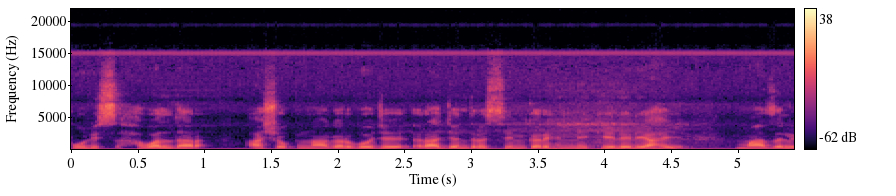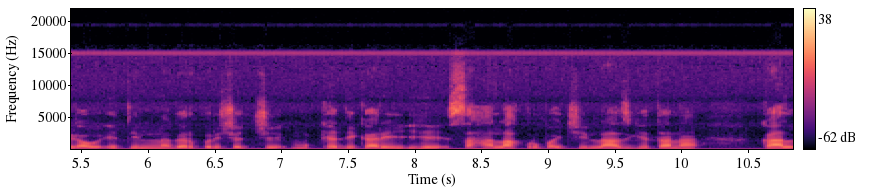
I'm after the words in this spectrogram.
पोलीस हवालदार अशोक नागरगोजे राजेंद्र सिनकर यांनी केलेली आहे. माजलगाव येथील नगर परिषदचे मुख्याधिकारी हे सहा लाख रुपयाची लाच घेताना काल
